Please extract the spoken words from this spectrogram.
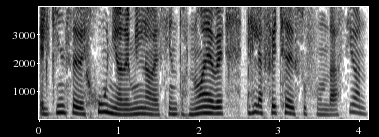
El 15 de junio de 1909 es la fecha de su fundación.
